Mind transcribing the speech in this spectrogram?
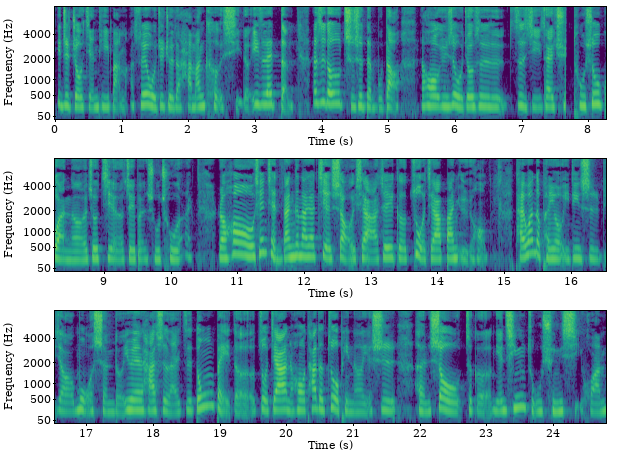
一直只有简体版嘛，所以我就觉得还蛮可惜的，一直在等，但是都迟迟等不到。然后于是我就是自己再去图书馆呢，就借了这本书出来。然后先简单跟大家介绍一下这个作家班宇哈。台湾的朋友一定是比较陌生的，因为他是来自东北的作家，然后他的作品呢也是很受这个年轻族群喜欢。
